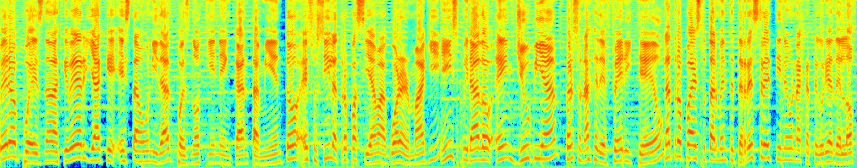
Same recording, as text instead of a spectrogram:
Pero pues nada que ver, ya que esta unidad pues no tiene encantamiento. Eso sí, la tropa se llama Water Maggie, inspirado en Lluvia, personaje de Fairy Tail. La tropa es totalmente terrestre, tiene una categoría de Love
